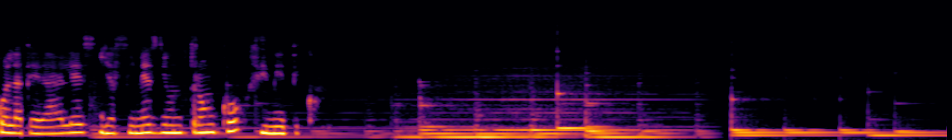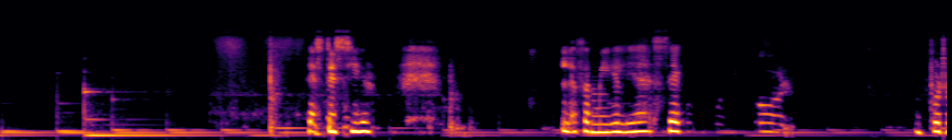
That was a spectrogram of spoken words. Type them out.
colaterales y afines de un tronco genético. Es decir, la familia se compone por, por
